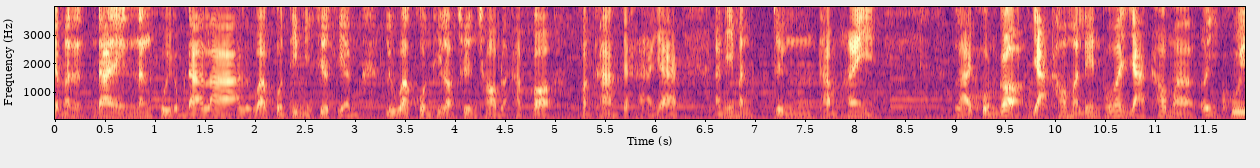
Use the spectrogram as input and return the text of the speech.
จะไม่ได้นั่งคุยกับดารา หรือว่าคนที่มีชื่อเสียง หรือว่าคนที่เราชื่นชอบแหละครับ ก็ค่อนข้างจะหายาก อันนี้มันจึงทำให้หลายคนก็อยากเข้ามาเล่น เพราะว่าอยากเข้ามาเอ้ยคุย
